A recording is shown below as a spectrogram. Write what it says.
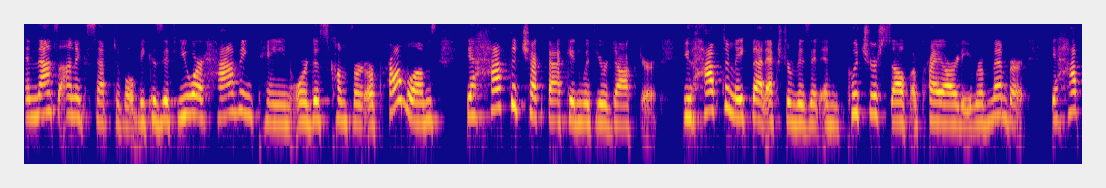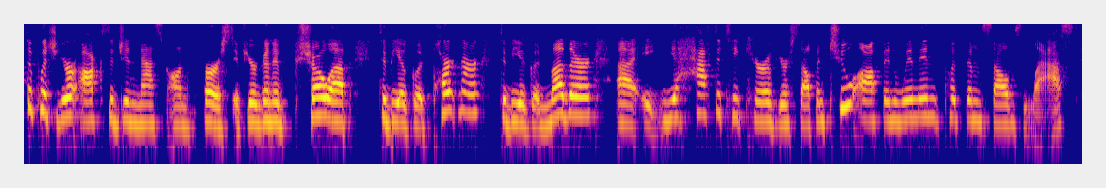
and that's unacceptable because if you are having pain or discomfort or problems you have to check back in with your doctor. You have to make that extra visit and put yourself a priority. Remember, you have to put your oxygen mask on first. If you're going to show up to be a good partner, to be a good mother, uh, you have to take care of yourself. And too often, women put themselves last.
